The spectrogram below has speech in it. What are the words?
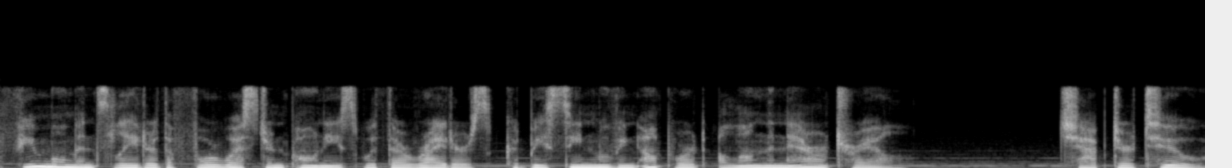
A few moments later, the four western ponies with their riders could be seen moving upward along the narrow trail. Chapter 2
